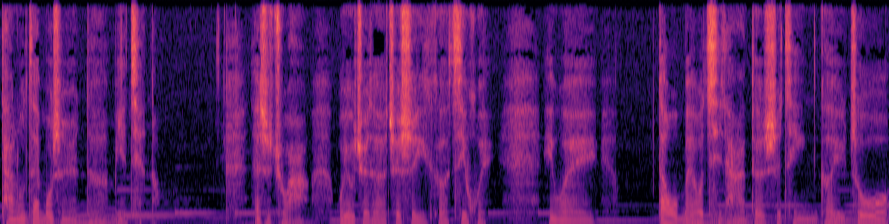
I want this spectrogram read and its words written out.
袒露在陌生人的面前呢？但是主啊，我又觉得这是一个机会，因为当我没有其他的事情可以做，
